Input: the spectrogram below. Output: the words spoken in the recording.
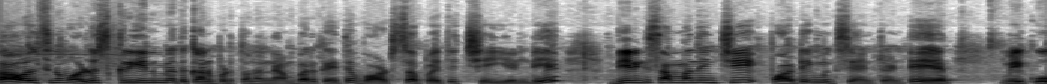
కావాల్సిన వాళ్ళు స్క్రీన్ మీద కనపడుతున్న నెంబర్కి అయితే వాట్సాప్ అయితే చేయండి. దీనికి సంబంధించి పాటింగ్ మిక్స్ ఏంటంటే మీకు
